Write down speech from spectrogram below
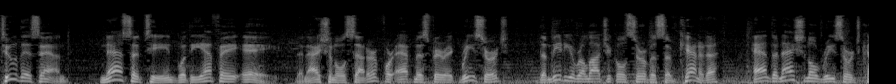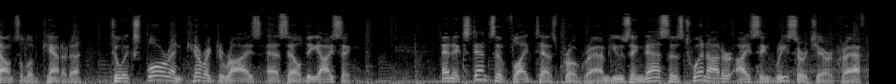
To this end, NASA teamed with the FAA, the National Center for Atmospheric Research, the Meteorological Service of Canada, and the National Research Council of Canada to explore and characterize SLD icing. An extensive flight test program using NASA's Twin Otter icing research aircraft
